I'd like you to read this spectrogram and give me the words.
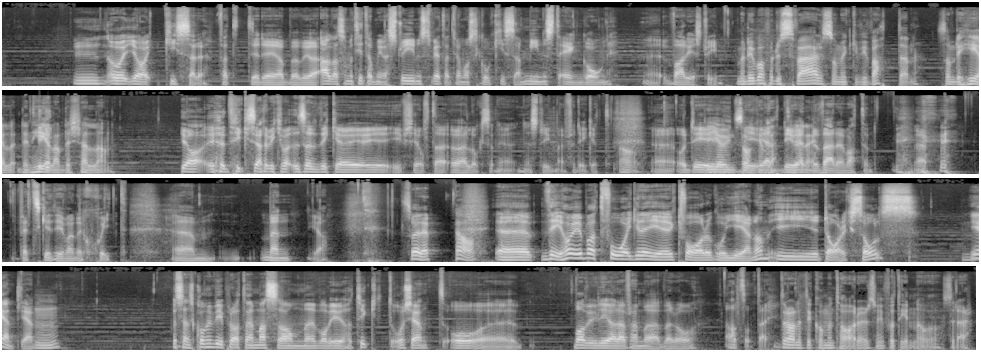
Mm, och jag kissade, för att det är det jag behöver göra. Alla som har tittat på mina streams vet att jag måste gå och kissa minst en gång eh, varje stream. Men det är bara för att du svär så mycket vid vatten, som det hel, den helande källan. Ja, jag dricker så mycket vatten, så dricker jag i och för sig ofta öl också när jag, när jag streamar för digget. Ja. Uh, och det, det gör ju inte saken bättre. Det är ju ännu värre än vatten. Vätskedrivande skit. Um, men ja, så är det. Ja. Uh, vi har ju bara två grejer kvar att gå igenom i Dark Souls, mm. egentligen. Mm. Och sen så kommer vi prata en massa om eh, vad vi har tyckt och känt och uh, vad vi vill göra framöver och allt sånt där. Dra lite kommentarer som vi fått in och sådär.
